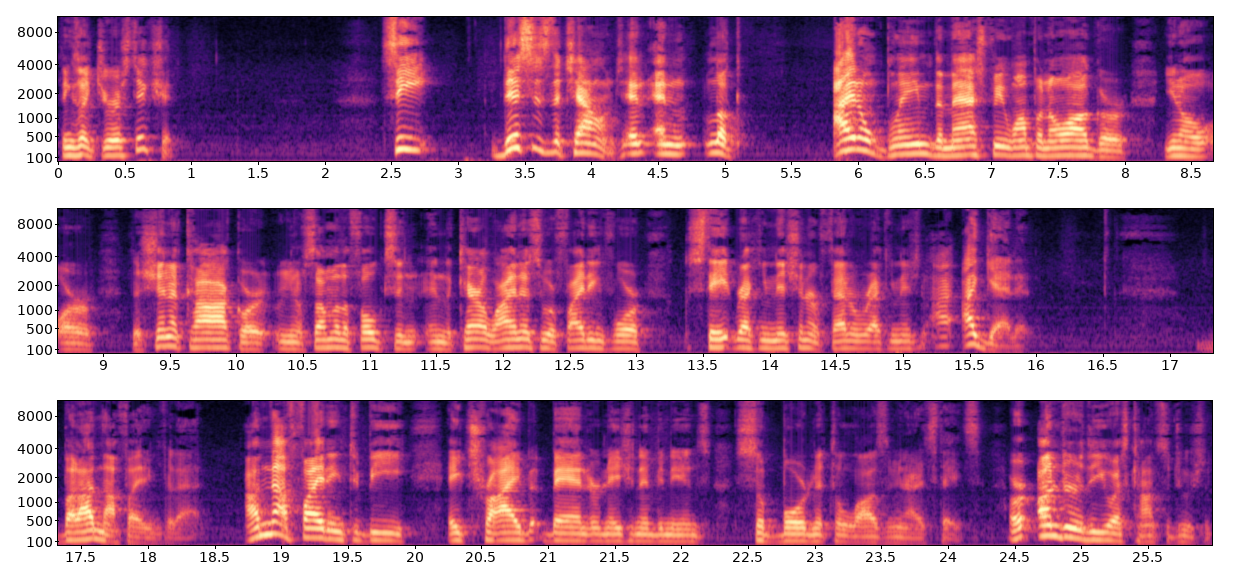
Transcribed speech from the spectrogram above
things like jurisdiction. See, this is the challenge. And and look, I don't blame the Mashpee Wampanoag or you know or the Shinnecock or you know some of the folks in, in the Carolinas who are fighting for state recognition or federal recognition. I, I get it, but I'm not fighting for that. I'm not fighting to be a tribe, band, or nation of Indians subordinate to the laws of the United States or under the U.S. Constitution.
